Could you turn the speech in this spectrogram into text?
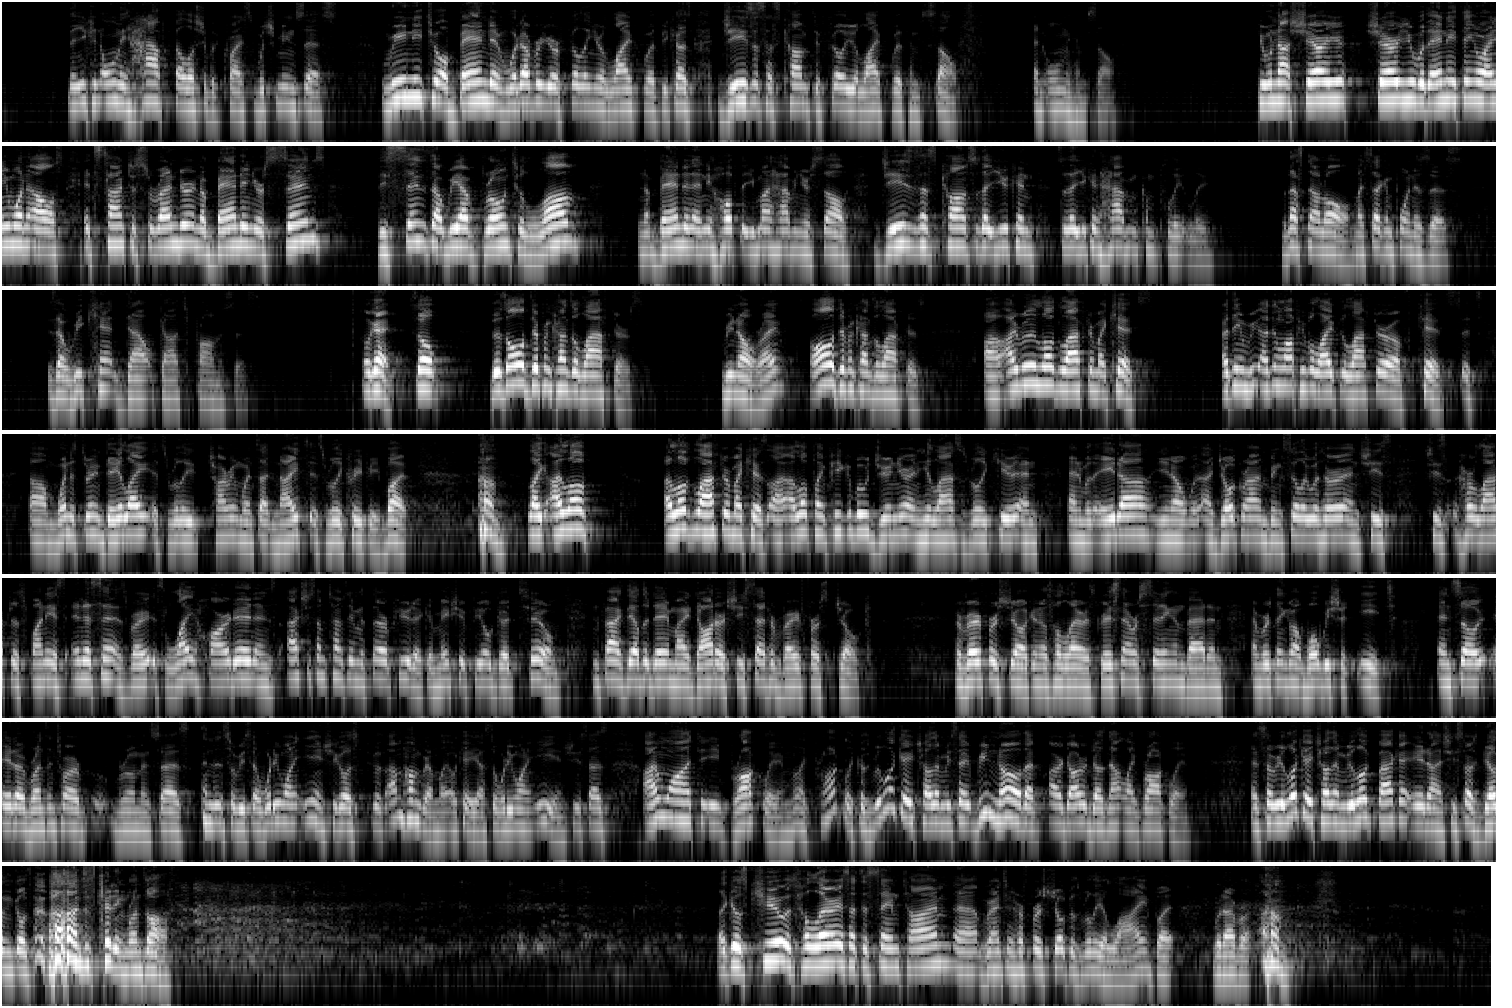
then you can only have fellowship with Christ, which means this We need to abandon whatever you're filling your life with because Jesus has come to fill your life with himself and only himself. He will not share you, share you with anything or anyone else. It's time to surrender and abandon your sins, these sins that we have grown to love, and abandon any hope that you might have in yourself. Jesus has come so that you can, so that you can have him completely. But that's not all. My second point is this is that we can't doubt God's promises. Okay, so there's all different kinds of laughters. We know, right? All different kinds of laughters. Uh, I really love the laughter of my kids. I think, we, I think a lot of people like the laughter of kids. It's, um, when it's during daylight, it's really charming. When it's at night, it's really creepy. But like, I love, I love the laughter of my kids. I, I love playing Peekaboo Junior, and he laughs. It's really cute. And, and with Ada, you know, I joke around and being silly with her, and she's, she's, her laughter is funny. It's innocent. It's very, it's lighthearted, and it's actually sometimes even therapeutic. It makes you feel good too. In fact, the other day, my daughter, she said her very first joke her very first joke, and it was hilarious. Grace and I were sitting in bed, and, and we are thinking about what we should eat. And so Ada runs into our room and says, and then so we said, What do you want to eat? And she goes, she goes, I'm hungry. I'm like, Okay, yeah, so what do you want to eat? And she says, I want to eat broccoli. And we're like, Broccoli? Because we look at each other and we say, We know that our daughter does not like broccoli. And so we look at each other and we look back at Ada and she starts giggling and goes, I'm just kidding, runs off. Like it was cute, it was hilarious at the same time. Uh, granted, her first joke was really a lie, but whatever.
